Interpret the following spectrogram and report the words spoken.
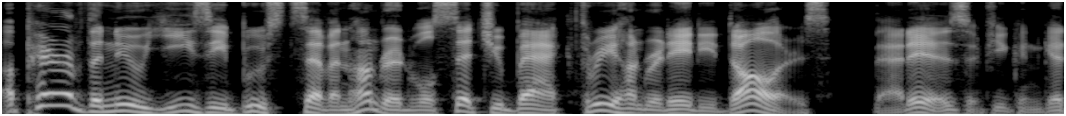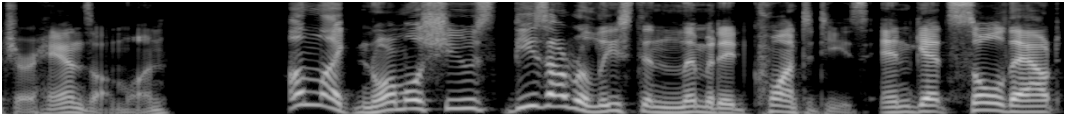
A pair of the new Yeezy Boost 700 will set you back $380. That is, if you can get your hands on one. Unlike normal shoes, these are released in limited quantities and get sold out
